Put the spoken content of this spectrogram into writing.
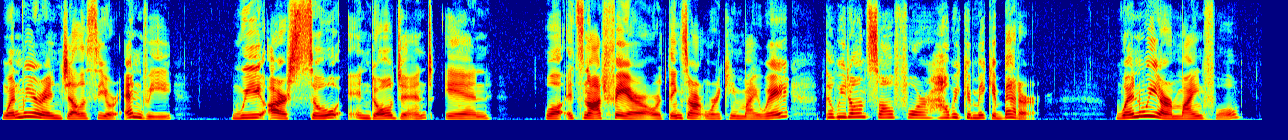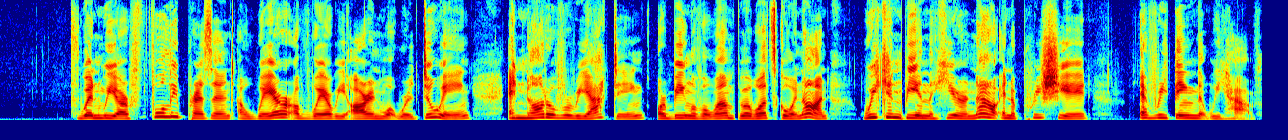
When we are in jealousy or envy, we are so indulgent in, well, it's not fair or things aren't working my way that we don't solve for how we can make it better. When we are mindful, when we are fully present, aware of where we are and what we're doing, and not overreacting or being overwhelmed by what's going on, we can be in the here and now and appreciate everything that we have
